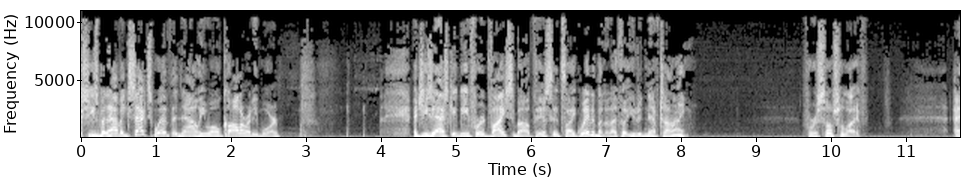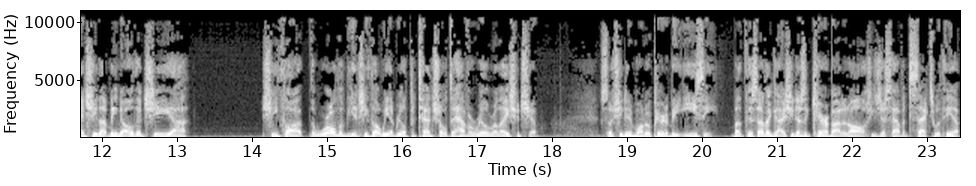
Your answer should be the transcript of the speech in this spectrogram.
she's been having sex with, and now he won't call her anymore. and she's asking me for advice about this. It's like, wait a minute, I thought you didn't have time for a social life. And she let me know that she uh, she thought the world of me, and she thought we had real potential to have a real relationship. So she didn't want to appear to be easy. But this other guy, she doesn't care about at all. She's just having sex with him.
